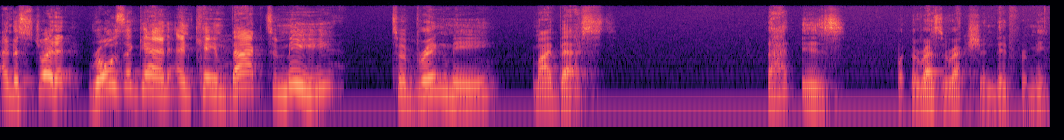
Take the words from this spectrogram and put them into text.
and destroyed it, rose again and came back to me to bring me my best. That is what the resurrection did for me.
